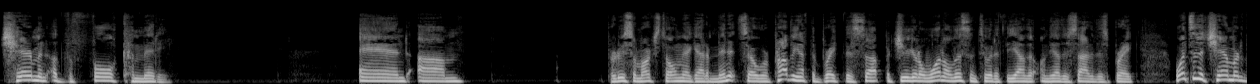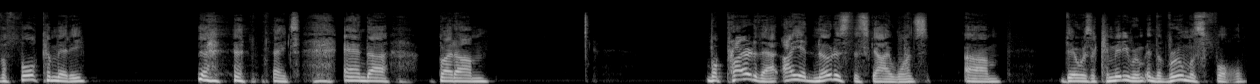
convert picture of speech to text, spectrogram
chairman of the full committee, and um, producer Mark's told me I got a minute, so we're probably going to have to break this up, but you're going to want to listen to it at the other on the other side of this break. Went to the chairman of the full committee. Thanks. And uh, but um, but prior to that, I had noticed this guy once. Um, there was a committee room, and the room was full,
